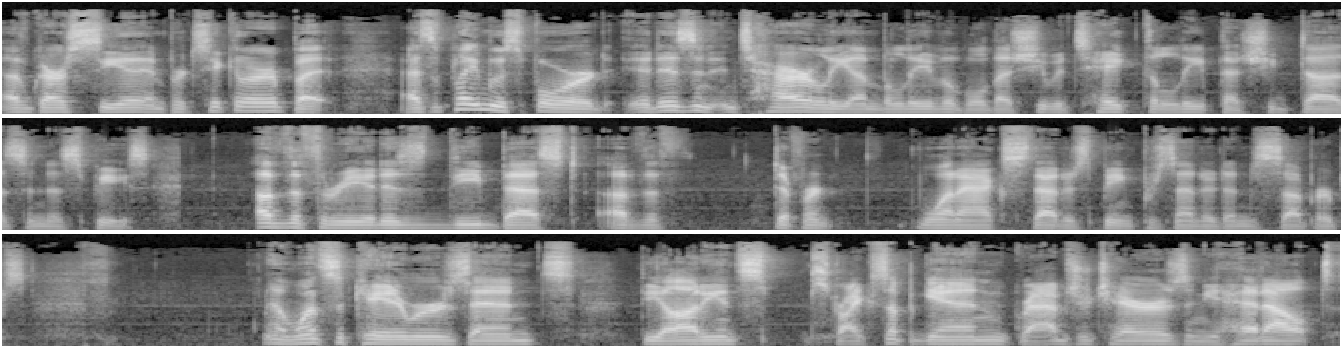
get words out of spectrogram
of Garcia in particular, but as the play moves forward, it isn't entirely unbelievable that she would take the leap that she does in this piece. Of the three, it is the best of the different one acts that is being presented in the suburbs. And once the caterers end, the audience strikes up again, grabs your chairs, and you head out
